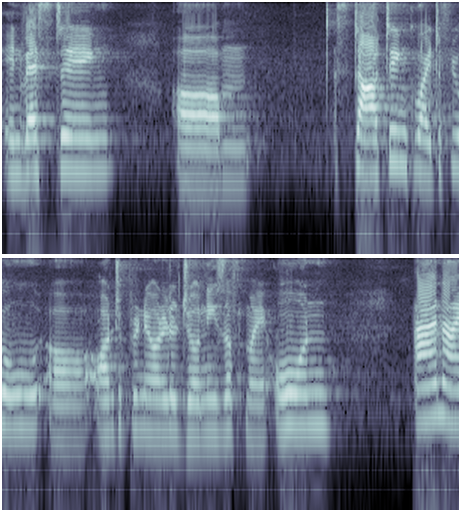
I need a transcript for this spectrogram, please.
investing, um, starting quite a few uh, entrepreneurial journeys of my own. And I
